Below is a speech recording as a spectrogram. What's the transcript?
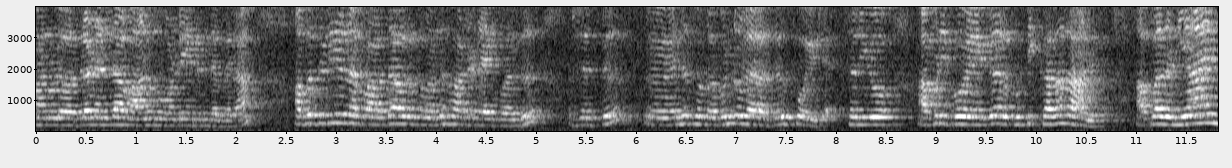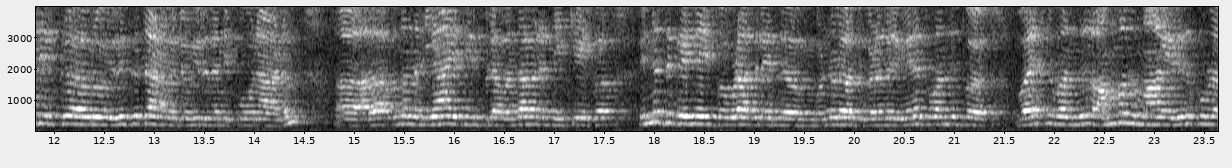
மனுலகத்தில் நல்லா வாழ்ந்து கொண்டே இருந்தவராம் அப்போ திடீர்னு பார்த்தா அவருக்கு வந்து ஹார்ட் அட்டாக் வந்து செத்து என்ன சொல்கிற விண்ணுலகத்துக்கு போயிட்டேன். சரியோ அப்படி போயிருக்க ஒரு குட்டி கதை தான் அப்போ அந்த நியாயம் இருக்கிற ஒரு இருக்குதான் அவர் உயிர் தண்ணி போனாலும் அதாவது அந்த நியாய தீர்ப்புல வந்து அவர் இன்னைக்கு கேட்க என்னத்துக்கு என்ன இப்ப விழாத்துல இந்த மண்ணுலகத்துக்கு எழுதுறீங்க எனக்கு வந்து இப்ப வயசு வந்து ஐம்பது மா எதுக்குள்ள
